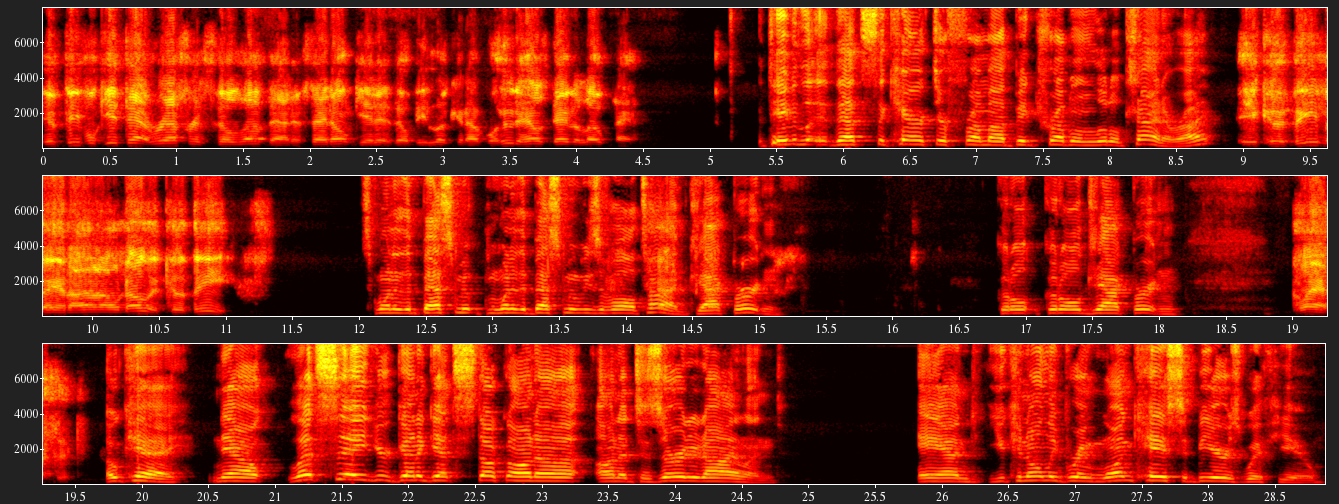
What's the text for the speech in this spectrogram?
if people get that reference, they'll love that. If they don't get it, they'll be looking up. Well, who the hell's David Lo Pan? David, that's the character from uh, Big Trouble in Little China, right? It could be, man. I don't know. It could be. It's one of the best one of the best movies of all time. Jack Burton. Good old good old Jack Burton. Classic. Okay. Now, let's say you're going to get stuck on a on a deserted island and you can only bring one case of beers with you.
